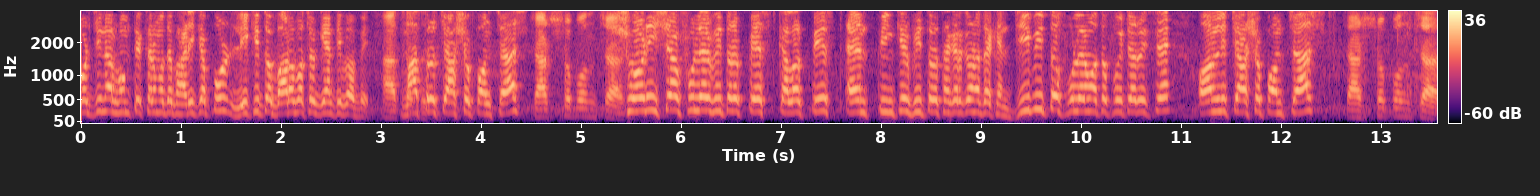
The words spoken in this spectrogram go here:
অরিজিনাল হোমটেক্সের মধ্যে ভারী কাপড় লিখিত বারো বছর গ্যারান্টি পাবে। আচ্ছা, মাত্র চারশো পঞ্চাশ। চারশো পঞ্চাশ। সরিষা ফুলের ভিতরে পেস্ট কালার পেস্ট এন্ড পিঙ্কের ভিতরে থাকার কারণে দেখেন জীবিত ফুলের মতো ফুইটা রয়েছে অনলি চারশো পঞ্চাশ। চারশো পঞ্চাশ।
